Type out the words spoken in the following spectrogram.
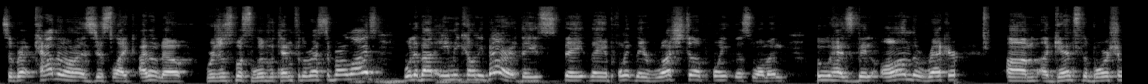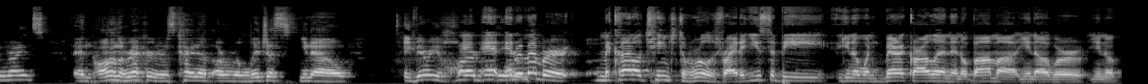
So Brett Kavanaugh is just like, I don't know, we're just supposed to live with him for the rest of our lives. What about Amy Coney Barrett? They they they appoint they rush to appoint this woman who has been on the record um, against abortion rights and on the record as kind of a religious, you know, a very hard. And, and, and, remember, McConnell changed the rules, right? It used to be, you know, when Merrick Garland and Obama, you know, were, you know,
